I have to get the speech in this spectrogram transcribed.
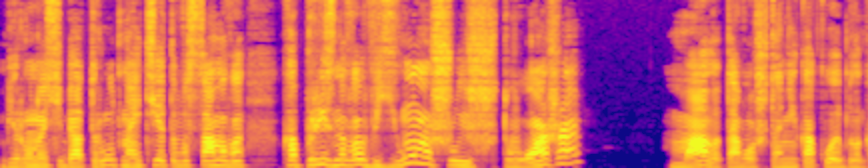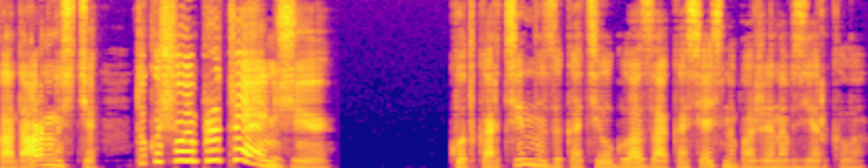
Беру на себя труд найти этого самого капризного в юношу, и что же? Мало того, что никакой благодарности, так еще и претензии. Кот картинно закатил глаза, косясь на Бажена в зеркало.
